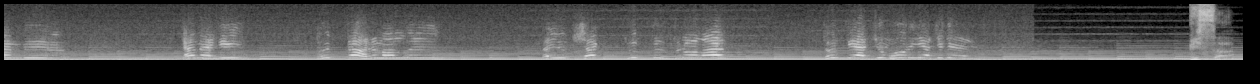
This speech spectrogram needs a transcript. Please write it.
en büyük temeli Türk kahramanlığı ve yüksek Türk kültürü olan Türkiye Cumhuriyeti'dir. BİSA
